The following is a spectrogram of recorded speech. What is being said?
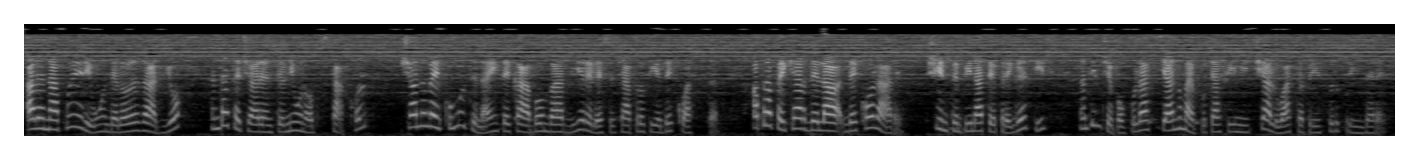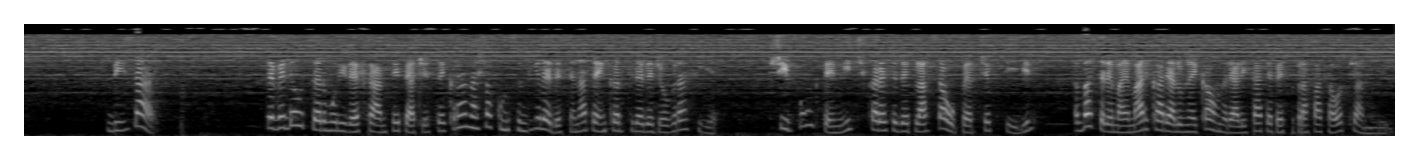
al înapoierii undelor radio, îndată ce ar întâlni un obstacol, și anume cu mult înainte ca bombardierele să se apropie de coastă, aproape chiar de la decolare, și întâmpinate pregătiți, în timp ce populația nu mai putea fi inițial luată prin surprindere. Bizar! Se vedeau țărmurile Franței pe acest ecran așa cum sunt ele desenate în cărțile de geografie. Și puncte mici care se deplasau perceptibil, vasele mai mari care alunecau în realitate pe suprafața oceanului.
